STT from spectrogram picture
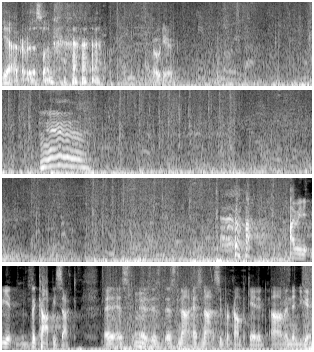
Yeah, I remember this one. Oh dear. Yeah. I mean, yeah, the copy sucked. It- It's, it's, it's not it's not super complicated. Um, and then you get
